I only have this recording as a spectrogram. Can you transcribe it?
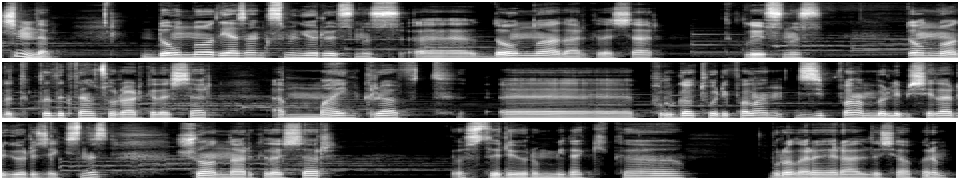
Şimdi download yazan kısmı görüyorsunuz. E, download arkadaşlar tıklıyorsunuz. Download'a tıkladıktan sonra arkadaşlar e, Minecraft e, Purgatory falan zip falan böyle bir şeyler göreceksiniz. Şu anda arkadaşlar gösteriyorum bir dakika. Buralara herhalde şey yaparım.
